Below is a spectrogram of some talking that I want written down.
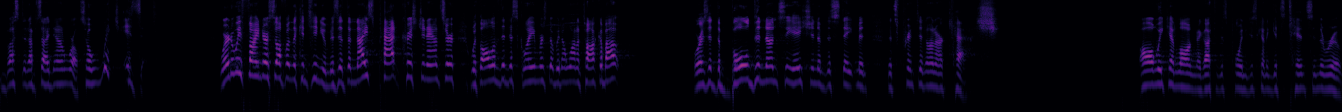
busted upside down world. So, which is it? Where do we find ourselves on the continuum? Is it the nice, pat Christian answer with all of the disclaimers that we don't want to talk about? Or is it the bold denunciation of the statement that's printed on our cash? All weekend long, I got to this point, it just kind of gets tense in the room.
